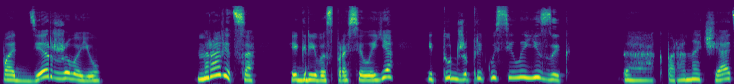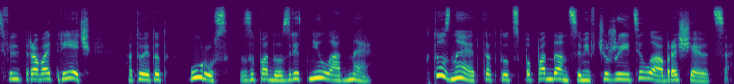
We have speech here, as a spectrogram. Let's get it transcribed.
поддерживаю. «Нравится?» — игриво спросила я и тут же прикусила язык. «Так, пора начать фильтровать речь, а то этот урус заподозрит неладное. Кто знает, как тут с попаданцами в чужие тела обращаются?»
